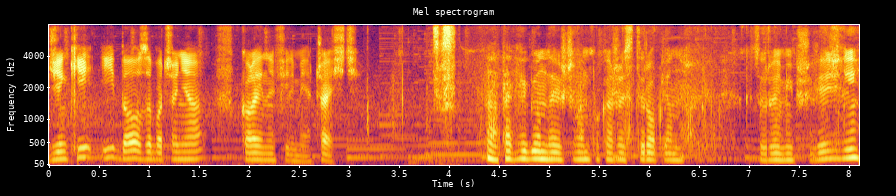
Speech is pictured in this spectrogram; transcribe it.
Dzięki i do zobaczenia w kolejnym filmie. Cześć! A tak wygląda, jeszcze Wam pokażę styropian, który mi przywieźli.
